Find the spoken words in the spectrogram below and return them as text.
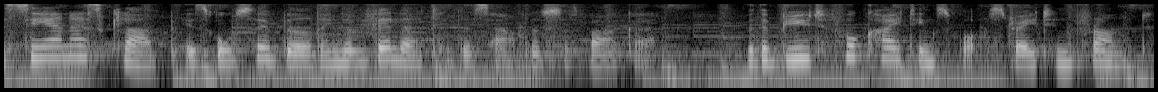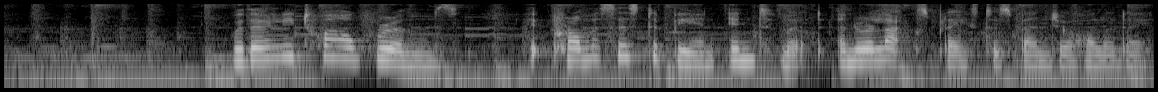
The CNS Club is also building a villa to the south of Safaga, with a beautiful kiting spot straight in front. With only 12 rooms, it promises to be an intimate and relaxed place to spend your holiday.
